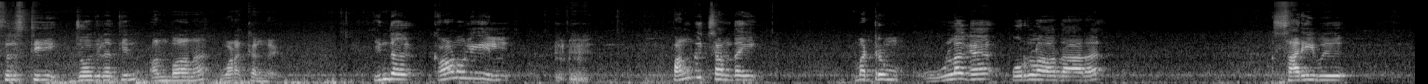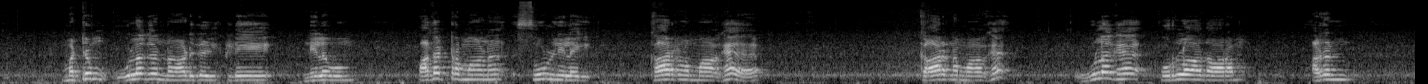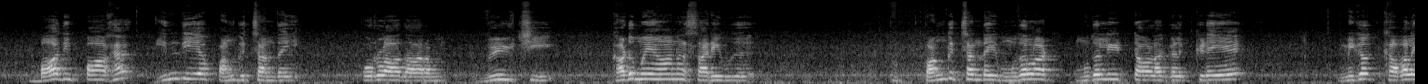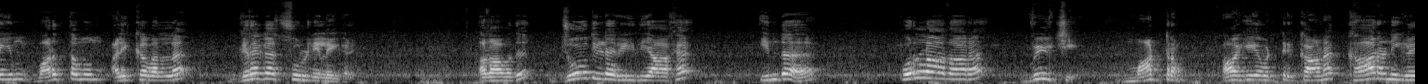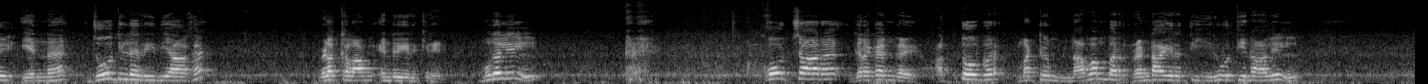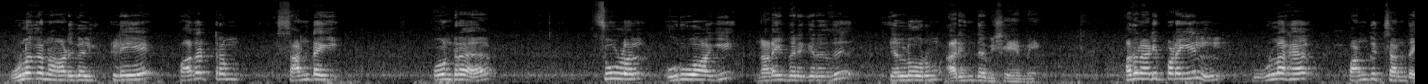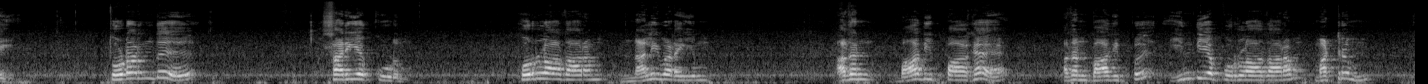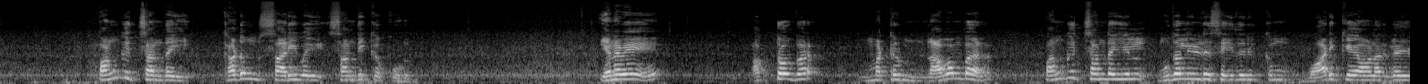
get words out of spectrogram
சிருஷ்டி ஜோதிடத்தின் அன்பான வணக்கங்கள். இந்த காணொளியில் பங்குச்சந்தை மற்றும் உலக பொருளாதார சரிவு மற்றும் உலக நாடுகளுக்கிடையே நிலவும் பதற்றமான சூழ்நிலை காரணமாக காரணமாக உலக பொருளாதாரம் அதன் பாதிப்பாக இந்திய பங்குச் சந்தை பொருளாதாரம் வீழ்ச்சி கடுமையான சரிவு பங்குச்சந்தை முதலா முதலீட்டாளர்களுக்கிடையே மிக கவலையும் வருத்தமும் அளிக்கவல்ல கிரக சூழ்நிலைகள். அதாவது ஜோதிட ரீதியாக இந்த பொருளாதார வீழ்ச்சி மாற்றம் ஆகியவற்றிற்கான காரணிகள் என்ன? ஜோதிட ரீதியாக விளக்கலாம் என்று இருக்கிறேன். முதலில் கோச்சார கிரகங்கள் அக்டோபர் மற்றும் நவம்பர் ரெண்டாயிரத்தி இருபத்தி நாலில் உலக நாடுகளுக்கிடையே பதற்றம் சண்டை போன்ற சூழல் உருவாகி நடைபெறுகிறது எல்லோரும் அறிந்த விஷயமே. அதன் அடிப்படையில் உலக பங்குச் சந்தை தொடர்ந்து சரியக்கூடும். பொருளாதாரம் நலிவடையும். அதன் பாதிப்பாக அதன் பாதிப்பு இந்திய பொருளாதாரம் மற்றும் பங்குச் சந்தை கடும் சரிவை சந்திக்கக்கூடும். எனவே அக்டோபர் மற்றும் நவம்பர் பங்குச் சந்தையில் முதலீடு செய்திருக்கும் வாடிக்கையாளர்கள்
